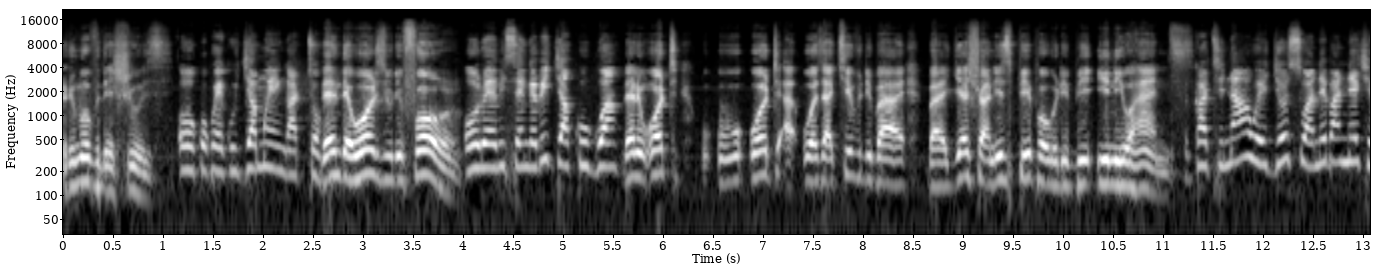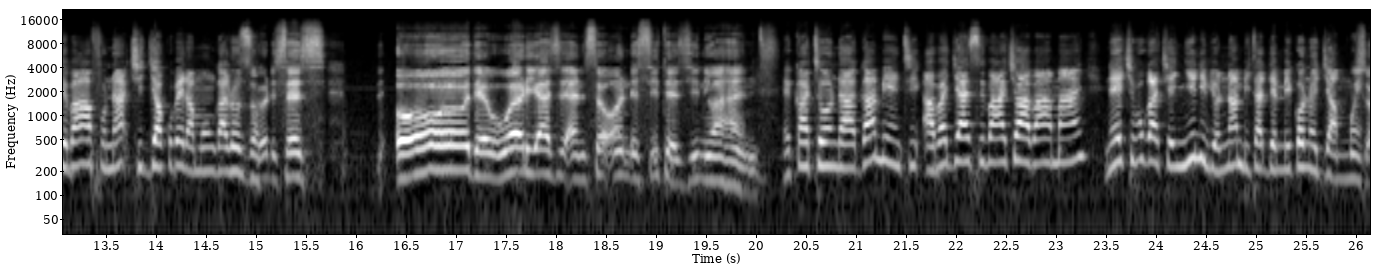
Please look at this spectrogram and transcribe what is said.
remove the shoes. okwo kwe kuggyamu engatto Then the walls will fall. olwo ebisenge bijja kugwa Then what what uh, was achieved by, by Joshua and his people will be in your hands. kati naawe joswa ne banne kye baafuna kijja kubeera mu ngalo zo God says, all the warriors and so on, the cities in your hands. E katonda agambye nti abajaasi baakyo ab'amaanyi n'ekibuga kyennyini byonna mbitadde mu mikono gyammwe So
